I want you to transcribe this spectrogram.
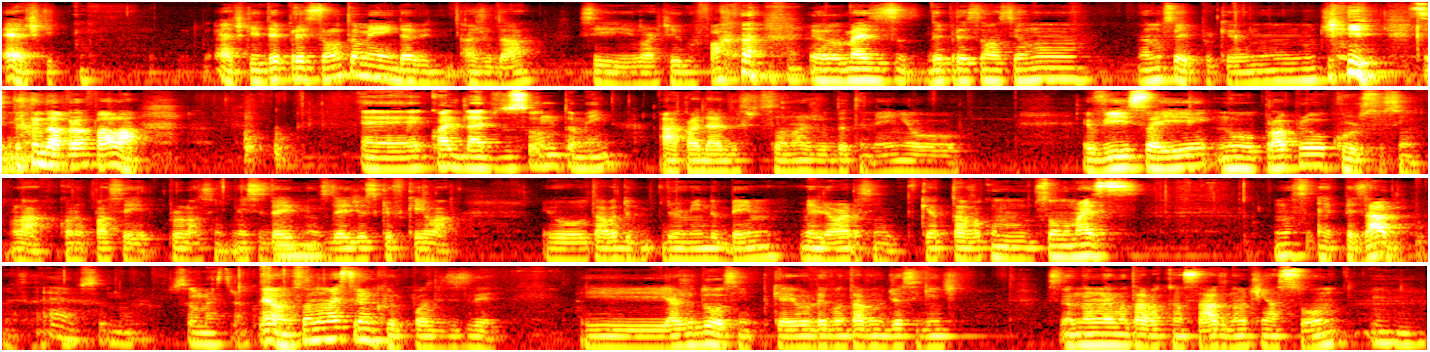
É, acho que. É, acho que depressão também deve ajudar, se o artigo fala. Eu- mas depressão assim eu não. Eu não sei, porque eu não, não tive. Então não dá pra falar. É, qualidade do sono também. A qualidade do sono ajuda também. Eu, eu vi isso aí no próprio curso, assim, lá, quando eu passei por lá, assim, nesses 10 nos 10 dias que eu fiquei lá. Eu tava dormindo bem melhor, assim, porque eu tava com sono mais. Sei, é pesado? É, sono, sono mais tranquilo. É, um sono mais tranquilo, pode dizer. E ajudou, assim, porque aí eu levantava no dia seguinte, eu não levantava cansado, não tinha sono. Uhum.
